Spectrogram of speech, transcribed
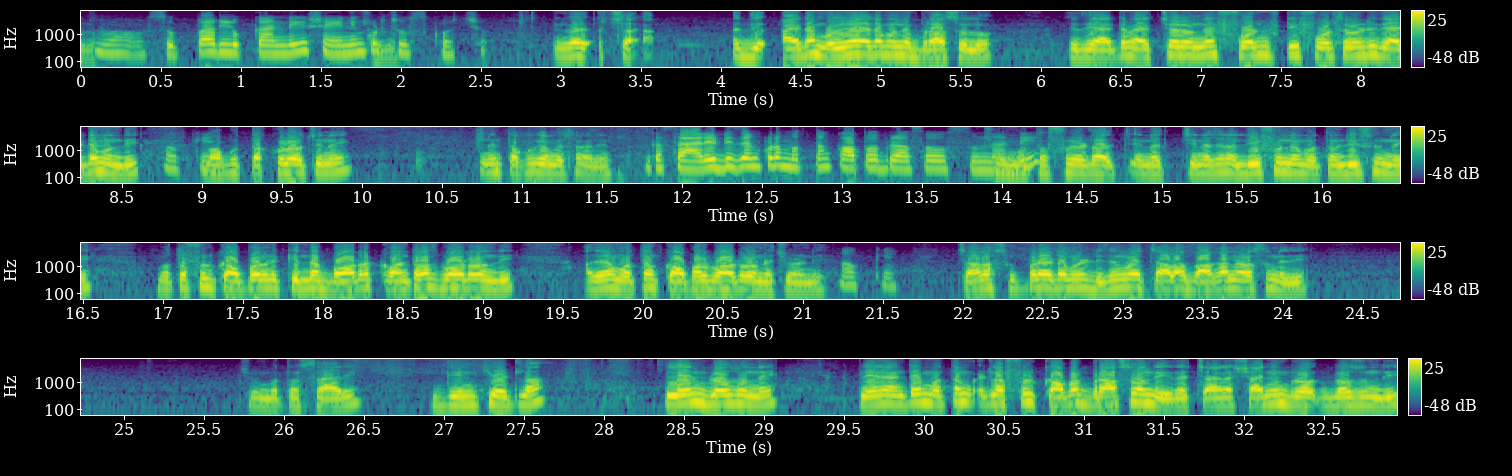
చూడు. సూపర్ లుక్ అండి. షైనింగ్ కూడా చూసుకోవచ్చు. ఇంకా చ- అది ఐటమ్ ఒరిజినల్ ఐటమ్ ఉన్నాయి బ్రాసులో ఇది ఐటమ్ యాక్చువల్ ఉన్నాయి. Four fifty four seventy item ఉంది. మాకు తక్కువలో వచ్చినాయి. నేను తక్కువగా అమ్మేస్తాను నేను. ఇంకా శారీ డిజైన్ కూడా మొత్తం కాపర్ బ్రాసో వస్తుందండి. మొత్తం ఫుల్ చిన్న చిన్న లీఫ్ ఉన్నాయి. మొత్తం లీవ్స్ ఉన్నాయి. మొత్తం ఫుల్ కాపర్ ఉంది. కింద బార్డర్ కాంట్రాస్ట్ బార్డర్ ఉంది. అదే మొత్తం కాపర్ బార్డర్ ఉన్నాయి చూడండి. ఓకే చాలా సూపర్ ఐటమ్ ఉంది. డిజైన్ కూడా చాలా బాగా నడుస్తుంది చూడు మొత్తం శారీ దీనికి ఇట్లా ప్లేన్ బ్లౌజ్ ఉన్నాయి ప్లేన్ అంటే మొత్తం ఇట్లా ఫుల్ కాపర్ బ్రాస్ ఉంది. చాలా షైనింగ్ బ్లౌజ్ ఉంది.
